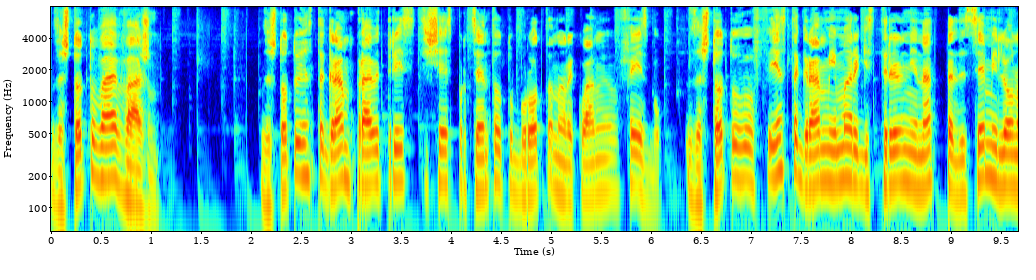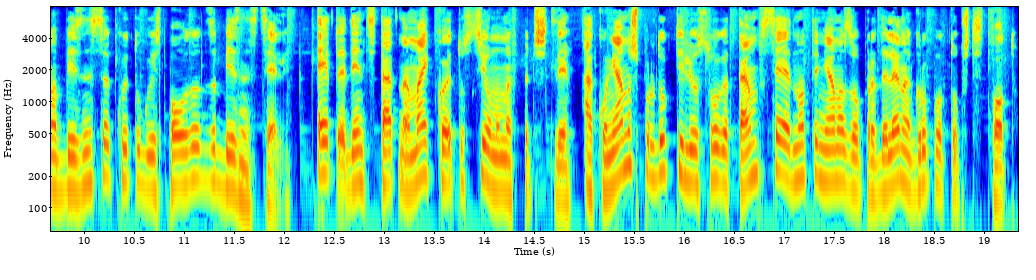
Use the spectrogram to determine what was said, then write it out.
Защо това е важно? Защото Instagram прави 36% от оборота на реклами във Facebook. Защото в Instagram има регистрирани над 50 милиона бизнеса, които го използват за бизнес цели. Ето един цитат на Майк, който силно ме впечатли. Ако нямаш продукт или услуга там, все едно те няма за определена група от обществото.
